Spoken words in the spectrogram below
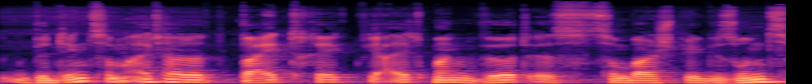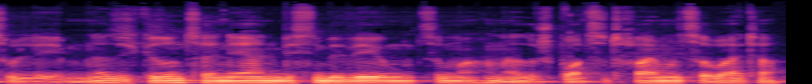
bedingt zum Alter beiträgt, wie alt man wird, ist zum Beispiel gesund zu leben, ne? sich gesund zu ernähren, ein bisschen Bewegung zu machen, also Sport zu treiben und so weiter.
